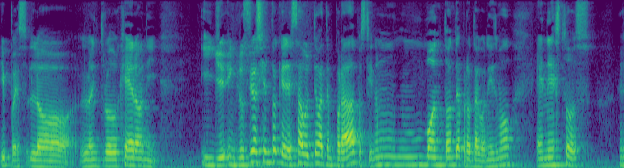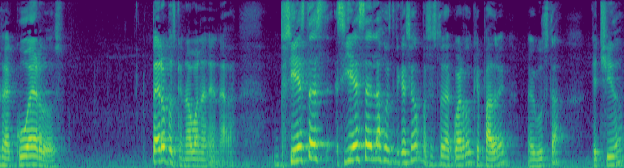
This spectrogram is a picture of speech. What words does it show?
Y pues lo, lo introdujeron y, y yo, incluso yo siento que esta última temporada pues tiene un montón de protagonismo en estos recuerdos. Pero pues que no abonan en nada. Si esta es si esa es la justificación pues estoy de acuerdo. Qué padre me gusta qué chido.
